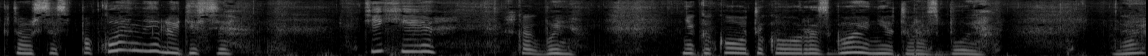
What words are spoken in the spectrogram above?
Потому что спокойные люди все тихие. Как бы никакого такого разгоя нету, разбоя. Да?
